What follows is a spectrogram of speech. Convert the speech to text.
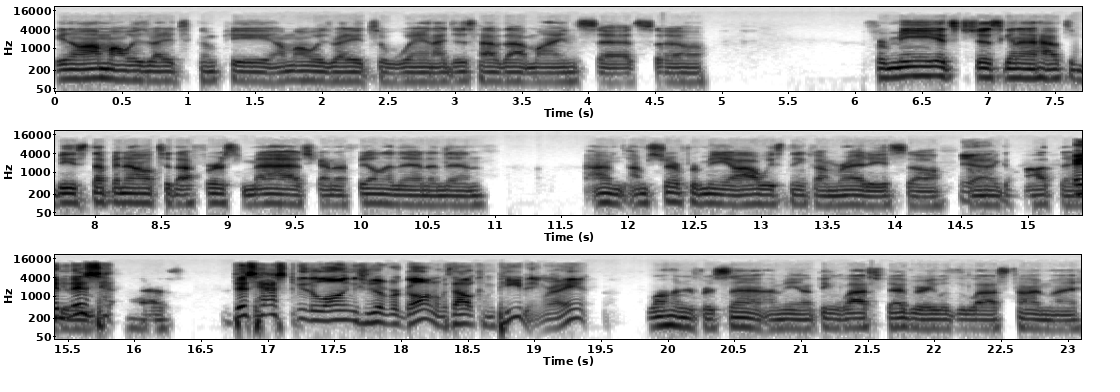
you know, I'm always ready to compete. I'm always ready to win. I just have that mindset. So for me, it's just gonna have to be stepping out to that first match, kind of feeling it, and then I'm I'm sure for me, I always think I'm ready. So yeah, I'm gonna go out there. And, and this this has to be the longest you've ever gone without competing, right? One hundred percent. I mean, I think last February was the last time I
